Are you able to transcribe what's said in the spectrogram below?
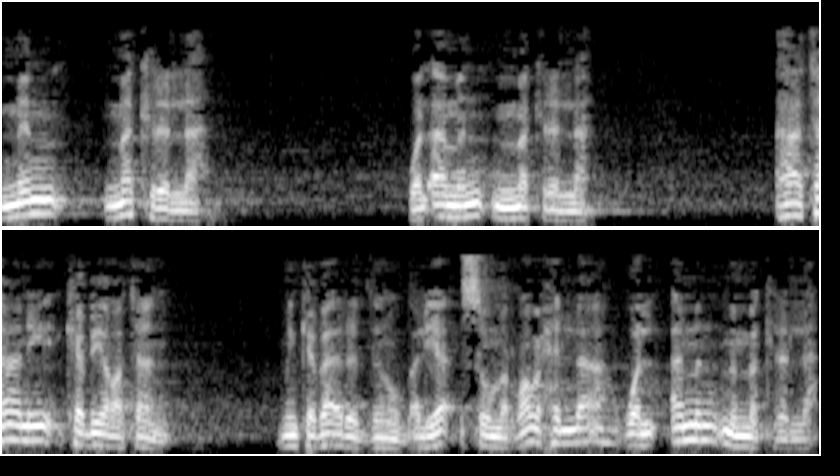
من مكر الله. والآمن من مكر الله. هاتان كبيرتان من كبائر الذنوب. اليأس من روح الله والأمن من مكر الله.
